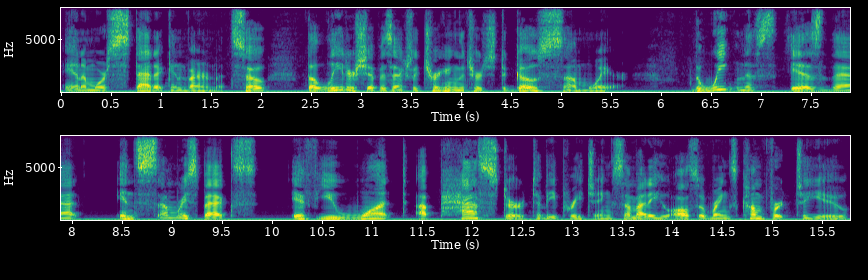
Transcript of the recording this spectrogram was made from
in a more static environment. So the leadership is actually triggering the church to go somewhere. The weakness is that in some respects, if you want a pastor to be preaching, somebody who also brings comfort to you,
